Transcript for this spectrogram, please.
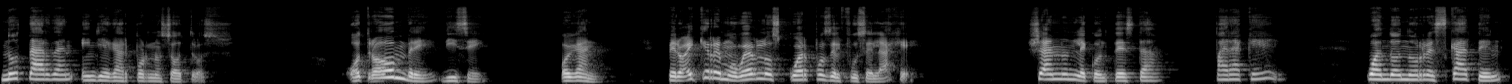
No tardan en llegar por nosotros. Otro hombre dice, oigan, pero hay que remover los cuerpos del fuselaje. Shannon le contesta, ¿para qué? Cuando nos rescaten,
